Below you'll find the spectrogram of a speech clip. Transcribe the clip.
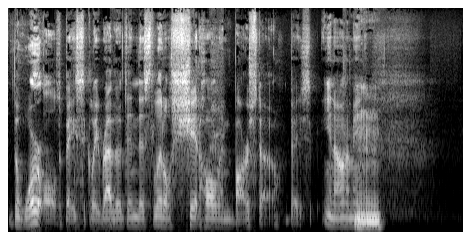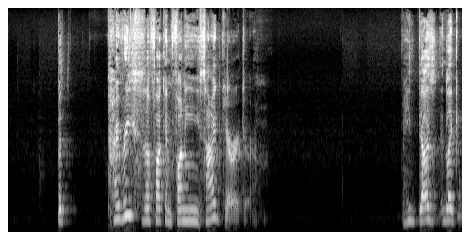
the world basically rather than this little shithole in Barstow basically you know what I mean? Mm-hmm. But Tyrese is a fucking funny side character. He does like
